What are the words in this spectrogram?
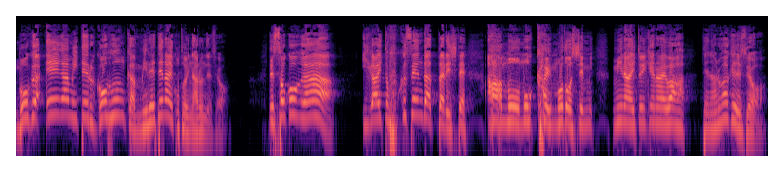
僕が映画見てる5分間見れてないことになるんですよ。で、そこが、意外と伏線だったりして、ああ、もうもう一回戻してみ、見ないといけないわ、ってなるわけですよ。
